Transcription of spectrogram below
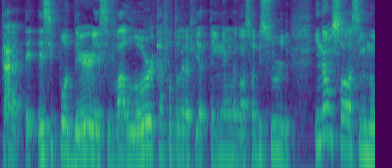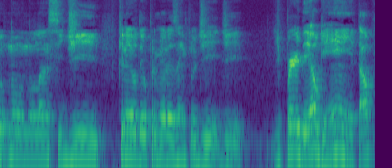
Cara, esse poder, esse valor que a fotografia tem é um negócio absurdo. E não só assim no, no, no lance de. Que nem eu dei o primeiro exemplo de, de, de, perder alguém e tal.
